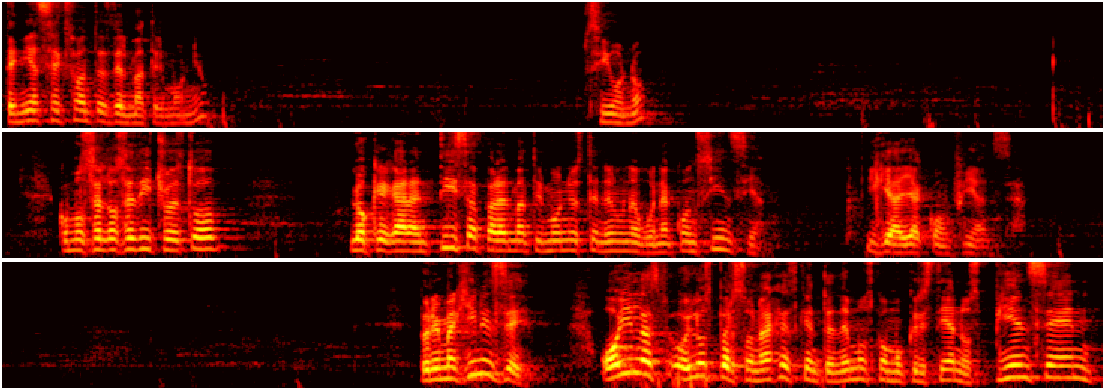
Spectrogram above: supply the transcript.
¿Tenía sexo antes del matrimonio? ¿Sí o no? Como se los he dicho, esto lo que garantiza para el matrimonio es tener una buena conciencia y que haya confianza. Pero imagínense, hoy, los personajes que entendemos como cristianos, piensen,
